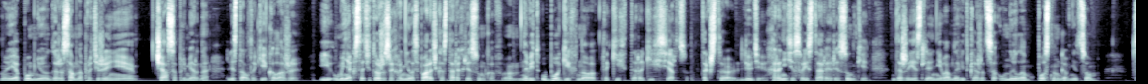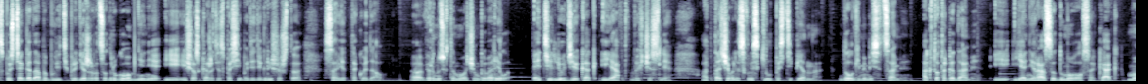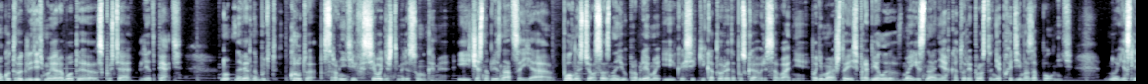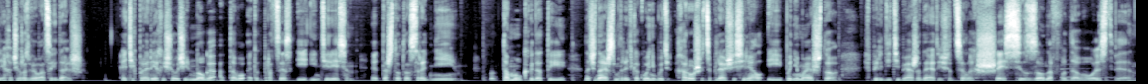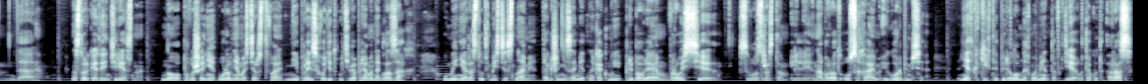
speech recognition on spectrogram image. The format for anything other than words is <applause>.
Но я помню, даже сам на протяжении часа примерно листал такие коллажи. И у меня, кстати, тоже сохранилась парочка старых рисунков. Э, на вид убогих, но таких дорогих сердцу. Так что, люди, храните свои старые рисунки, даже если они вам на вид кажутся унылым постным говнецом. Спустя года вы будете придерживаться другого мнения и еще скажете спасибо дяде Грише, что совет такой дал. А, вернусь к тому, о чем говорил. Эти люди, как и я в их числе, оттачивали свой скилл постепенно, долгими месяцами, а кто-то годами. И я не раз задумывался, как могут выглядеть мои работы спустя лет пять. Ну, наверное, будет круто сравнить их с сегодняшними рисунками. И, честно признаться, я полностью осознаю проблемы и косяки, которые допускаю в рисовании. Понимаю, что есть пробелы в моих знаниях, которые просто необходимо заполнить. Ну, если я хочу развиваться и дальше. Этих прорех еще очень много, от того этот процесс и интересен. Это что-то сродни ну, тому, когда ты начинаешь смотреть какой-нибудь хороший цепляющий сериал и понимаешь, что впереди тебя ожидает еще целых шесть сезонов удовольствия. Да, настолько это интересно. Но повышение уровня мастерства не происходит у тебя прямо на глазах. Умения растут вместе с нами, так же незаметно, как мы прибавляем в росте с возрастом или наоборот усыхаем и горбимся. Нет каких-то переломных моментов, где вот так вот раз,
